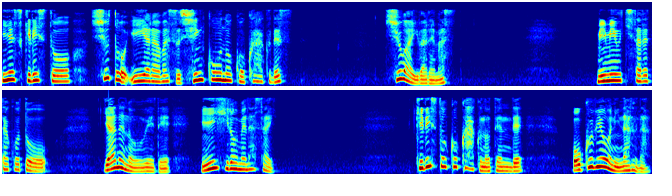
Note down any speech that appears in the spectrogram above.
イエス・キリストを主と言い表す信仰の告白です。主は言われます。耳打ちされたことを屋根の上で言い広めなさい。キリスト告白の点で臆病になるな。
